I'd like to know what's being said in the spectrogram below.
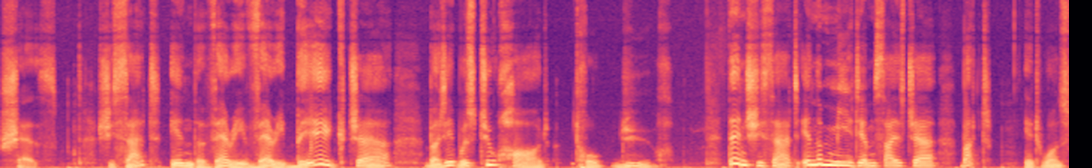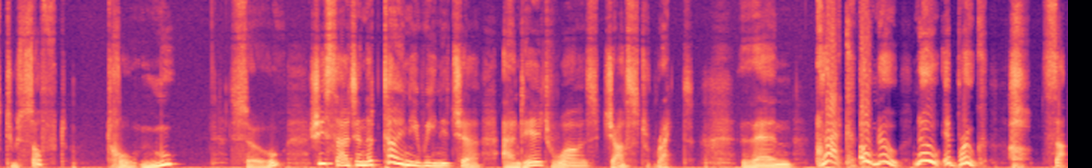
chaises. She sat in the very, very big chair, but it was too hard, trop dur. Then she sat in the medium sized chair, but it was too soft, trop mou. So she sat in the tiny weeny chair, and it was just right. Then, crack! Oh no, no, it broke. Ah, ça,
